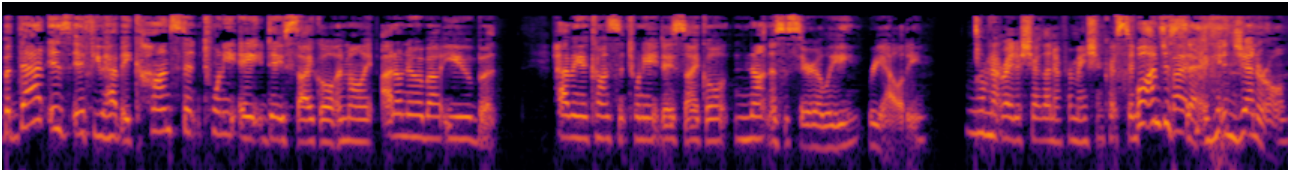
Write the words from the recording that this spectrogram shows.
But that is if you have a constant 28 day cycle. And Molly, I don't know about you, but having a constant 28 day cycle, not necessarily reality. I'm not ready to share that information, Cristen. Well, I'm just But- saying in general.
